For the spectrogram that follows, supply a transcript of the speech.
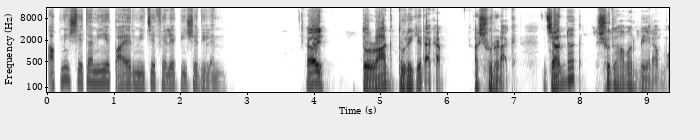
আপনি সেটা নিয়ে পায়ের নিচে ফেলে পিষে দিলেন। ওই তোর রাগ দূরে গিয়ে দেখা। আর শুনে রাখ জান্নাত শুধু আমার মেয়ের আম্মু।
